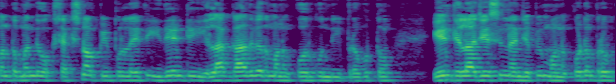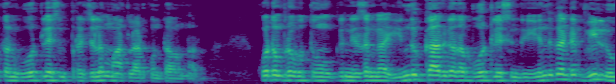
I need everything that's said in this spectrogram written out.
కొంతమంది ఒక సెక్షన్ ఆఫ్ పీపుల్ అయితే ఇదేంటి ఇలా కాదు కదా మనం కోరుకుంది ఈ ప్రభుత్వం ఏంటి ఇలా చేసిందని చెప్పి మన కూటమి ప్రభుత్వానికి ఓట్లేసిన ప్రజలు మాట్లాడుకుంటా ఉన్నారు. కూటమి ప్రభుత్వంకి నిజంగా ఎందుకు కాదు కదా ఓట్లేసింది ఎందుకంటే వీళ్ళు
